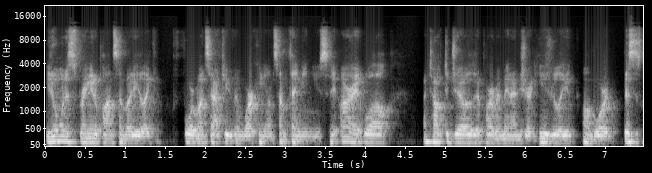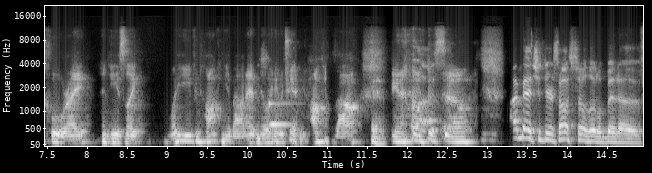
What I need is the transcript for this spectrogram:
you don't want to spring it upon somebody like four months after you've been working on something, and you say, all right, well, I talked to Joe, the department manager, and he's really on board. This is cool, right? And he's like, what are you even talking about? I have no idea what you're even talking about. Yeah. You know, so I mentioned there's also a little bit of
